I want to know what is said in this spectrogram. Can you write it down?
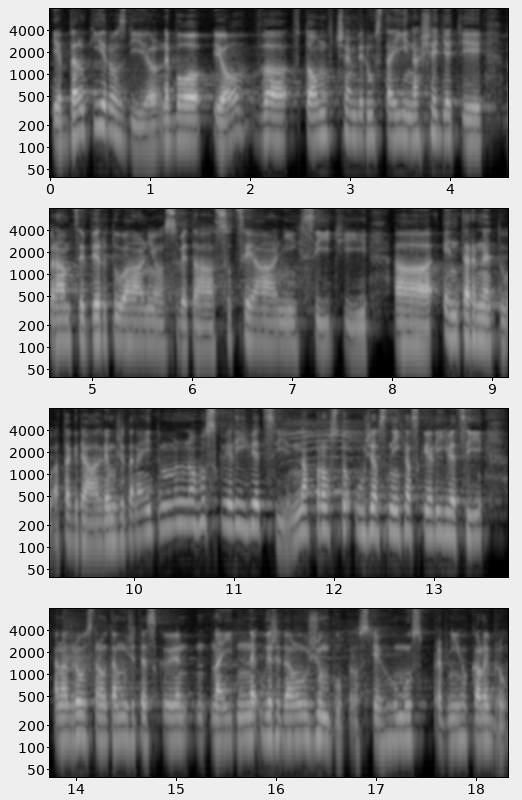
Je velký rozdíl, nebo jo, v, v tom, v čem vyrůstají naše děti v rámci virtuálního světa, sociálních sítí, uh, internetu a tak dále, kde můžete najít mnoho skvělých věcí, naprosto úžasných a skvělých věcí a na druhou stranu tam můžete najít neuvěřitelnou žumpu, prostě humus prvního kalibru.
